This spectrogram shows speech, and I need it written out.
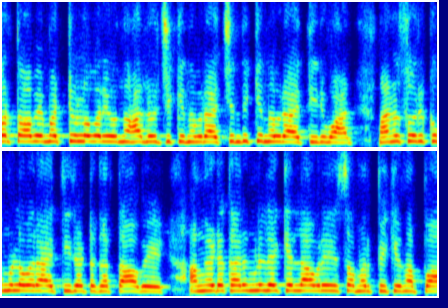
കർത്താവെ മറ്റുള്ളവരെ ഒന്ന് ആലോചിക്കുന്നവരായി ചിന്തിക്കുന്നവരായി തീരുവാൻ മനസ്സൊരുക്കം. ഞെരുക്കമുള്ളവരായി തീരട്ട് കർത്താവേ. അങ്ങയുടെ കരങ്ങളിലേക്ക് എല്ലാവരെയും സമർപ്പിക്കുന്നപ്പാ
